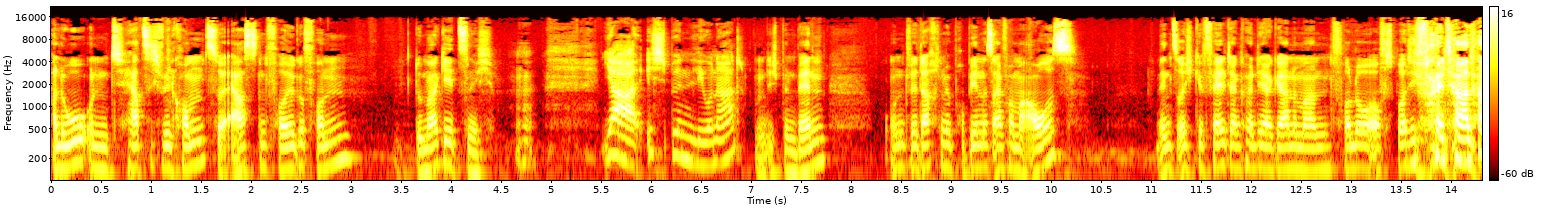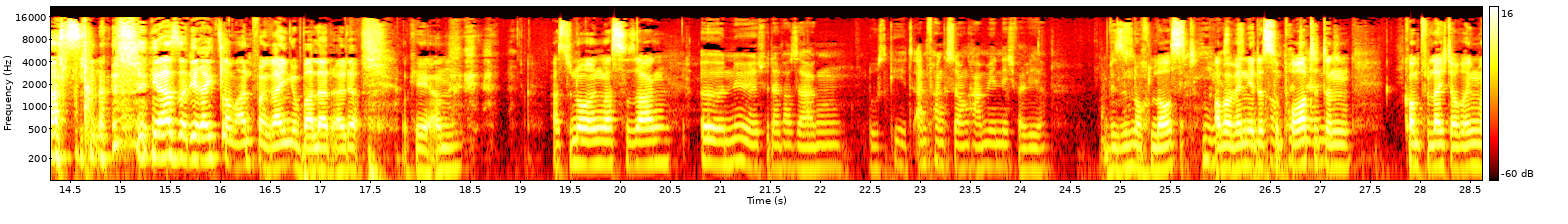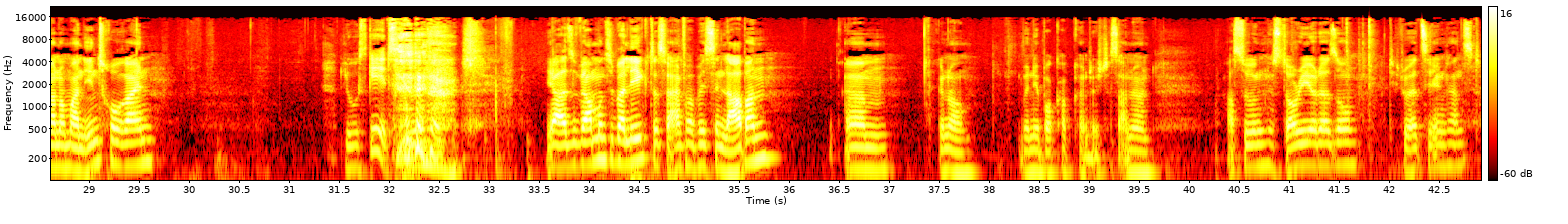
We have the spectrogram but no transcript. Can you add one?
Hallo und herzlich willkommen zur ersten Folge von Dümmer geht's nicht. Ja, ich bin Leonard. Und ich bin Ben. Und wir dachten, wir probieren das einfach mal aus. Wenn es euch gefällt, dann könnt ihr ja gerne mal ein Follow auf Spotify da lassen. ja, ist ja direkt am Anfang reingeballert, Alter. Okay, ähm. Hast du noch irgendwas zu sagen? Äh, nö, ich würde einfach sagen, los geht's. Anfangssong haben wir nicht, weil wir. Wir sind noch lost. aber wenn ihr das supportet, dann kommt vielleicht auch irgendwann nochmal ein Intro rein. Los geht's. ja, also wir haben uns überlegt, dass wir einfach ein bisschen labern. Ähm, genau. Wenn ihr Bock habt, könnt ihr euch das anhören. Hast du irgendeine Story oder so, die du erzählen kannst?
